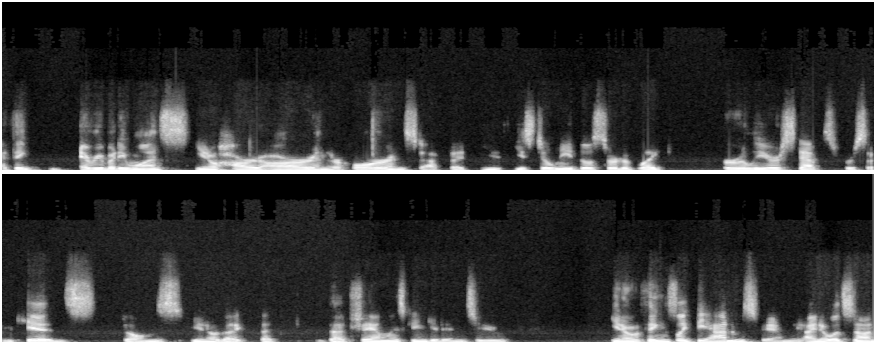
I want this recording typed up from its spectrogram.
i think everybody wants you know hard r and their horror and stuff but you, you still need those sort of like earlier steps for some kids films, you know, that that that families can get into. You know, things like the Addams Family. I know it's not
